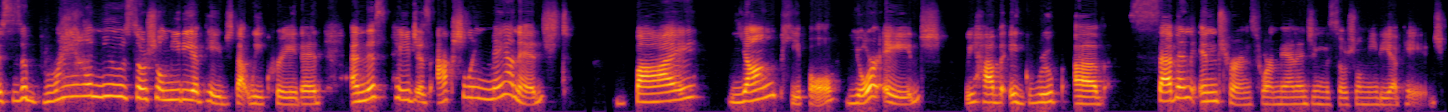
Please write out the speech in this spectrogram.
This is a brand new social media page that we created, and this page is actually managed by young people your age. We have a group of seven interns who are managing the social media page,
